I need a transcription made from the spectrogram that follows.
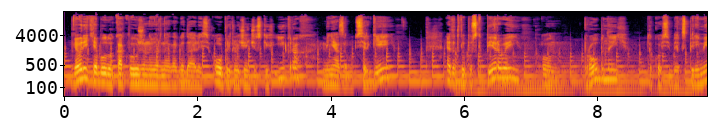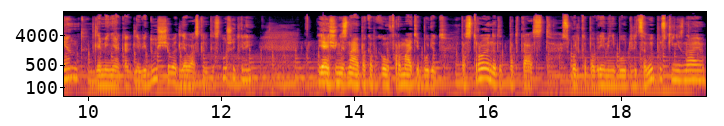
Говорить я буду, как вы уже, наверное, догадались, о приключенческих играх. Меня зовут Сергей. Этот выпуск первый. Он пробный, такой себе эксперимент для меня как для ведущего, для вас как для слушателей. Я еще не знаю, пока в каком формате будет построен этот подкаст, сколько по времени будут длиться выпуски, не знаю.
